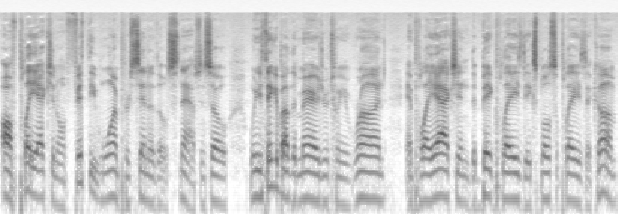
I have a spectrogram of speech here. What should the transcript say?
off play action on 51% of those snaps. And so when you think about the marriage between run and play action, the big plays, the explosive plays that come,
